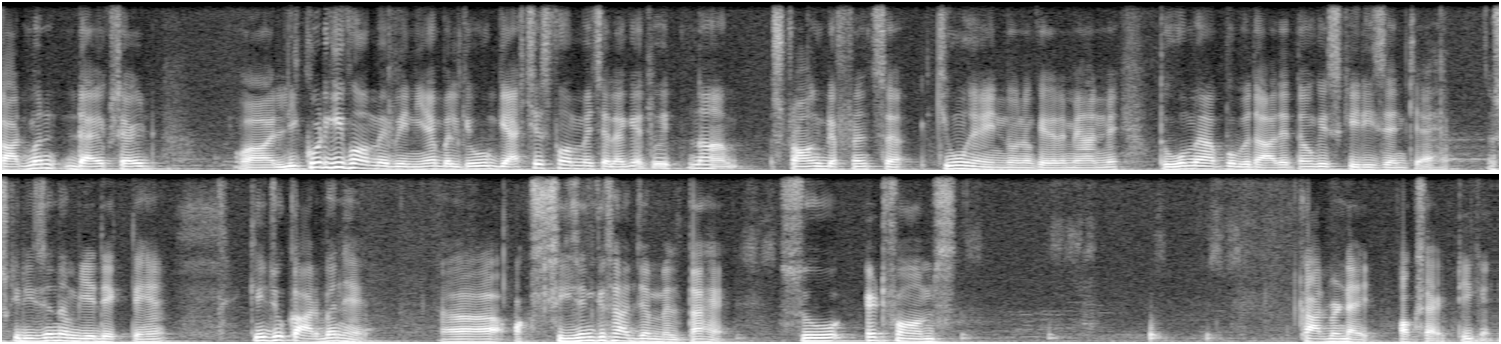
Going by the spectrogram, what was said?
कार्बन डाइऑक्साइड लिक्विड की फॉर्म में भी नहीं है, बल्कि वो गैशियस फॉर्म में चला गया तो इतना स्ट्रॉन्ग डिफरेंस क्यों है इन दोनों के दरमियान में? तो वो मैं आपको बता देता हूँ कि इसकी रीज़न क्या है। उसकी रीज़न हम ये देखते हैं कि जो कार्बन है ऑक्सीजन के साथ जब मिलता है so it forms carbon dioxide ठीक है?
